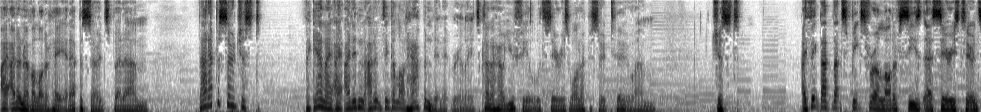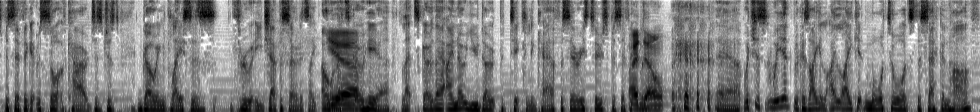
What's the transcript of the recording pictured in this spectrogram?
I I don't have a lot of hated episodes, but um, that episode just again, I I didn't I don't think a lot happened in it really. It's kind of how you feel with series one, episode two. Um, just I think that that speaks for a lot of season, uh, series two in specific. It was sort of characters just going places through each episode. It's like, oh, yeah. let's go here, let's go there. I know you don't particularly care for series two specifically. I don't. yeah, which is weird because I I like it more towards the second half.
